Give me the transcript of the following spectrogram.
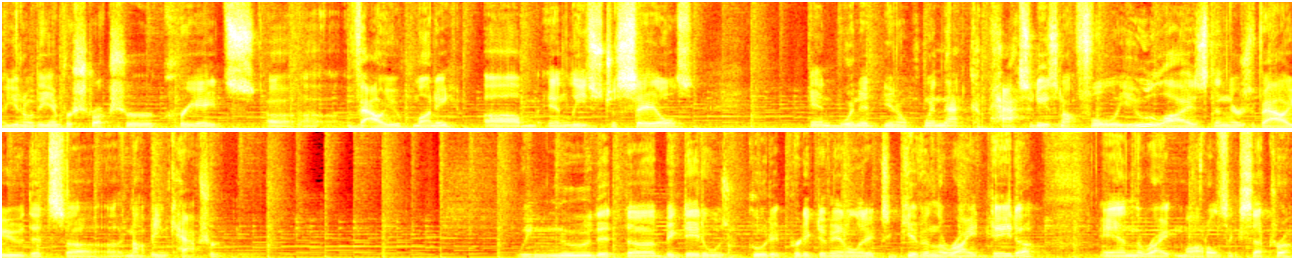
you know the infrastructure creates uh, uh, value, money, um, and leads to sales. And when it, you know, when that capacity is not fully utilized, then there's value that's uh, uh, not being captured. We knew that uh, big data was good at predictive analytics, given the right data and the right models, etc.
